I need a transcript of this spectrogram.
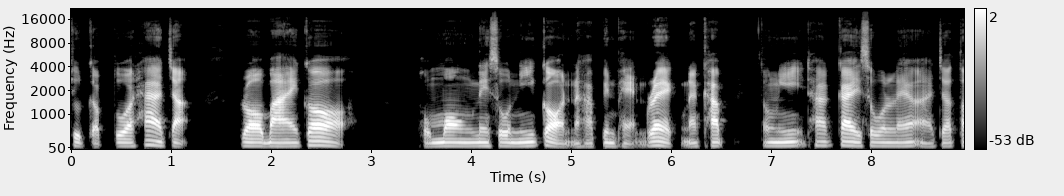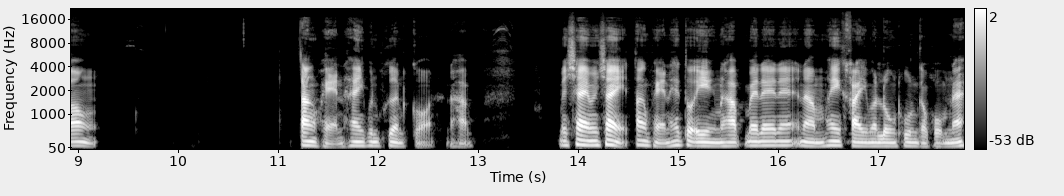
จุดกับตัวถ้าจะรอบายก็ ผมมองในโซนนี้ก่อนนะครับ เป็นแผนแรกนะครับ ตรงนี้ถ้าใกล้โซนแล้วอาจจะต้อง ตั้งแผนให้เพื่อนๆก่อนนะครับ ไม่ใช่ไม่ใช่ตั้งแผนให้ตัวเองนะครับ ไม่ได้แนะนำให้ใครมาลงทุนกับผมนะ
